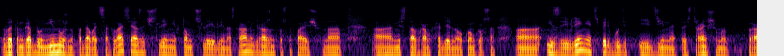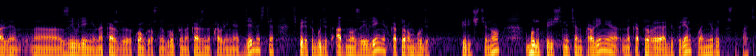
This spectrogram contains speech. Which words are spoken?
В этом году не нужно подавать согласие о зачислении, в том числе и для иностранных граждан, поступающих на э, места в рамках отдельного конкурса. Э, и заявление теперь будет единое. То есть раньше мы брали э, заявление на каждую конкурсную группу и на каждое направление отдельности. Теперь это будет одно заявление, в котором будет перечтено, будут перечтены те направления, на которые абитуриент планирует поступать.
